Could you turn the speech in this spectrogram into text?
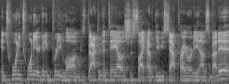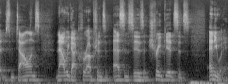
in 2020 are getting pretty long because back in the day I was just like, I would give you stat priority and that was about it, some talents. Now we got corruptions and essences and trinkets. It's Anyway,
